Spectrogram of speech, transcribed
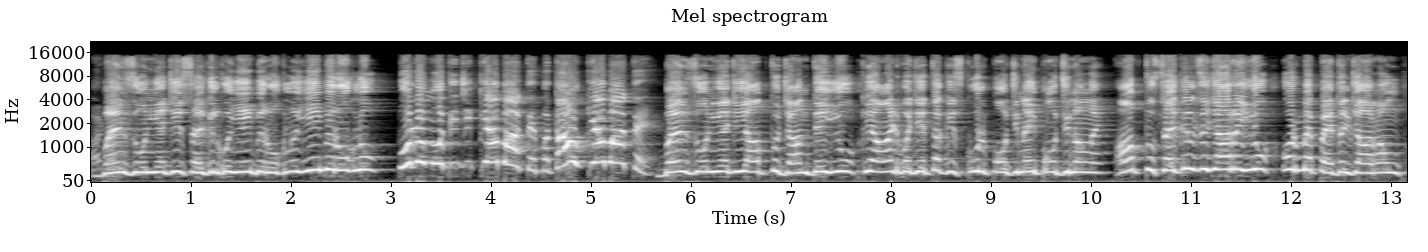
बहन सोनिया जी साइकिल को यहीं पे रोक लो यहीं पे रोक लो। बोलो मोदी जी क्या बात है? बताओ क्या बात है? बहन सोनिया जी आप तो जानते ही हो कि आठ बजे तक स्कूल पहुँचना ही पहुँचना है। आप तो साइकिल से जा रही हो और मैं पैदल जा रहा हूँ।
